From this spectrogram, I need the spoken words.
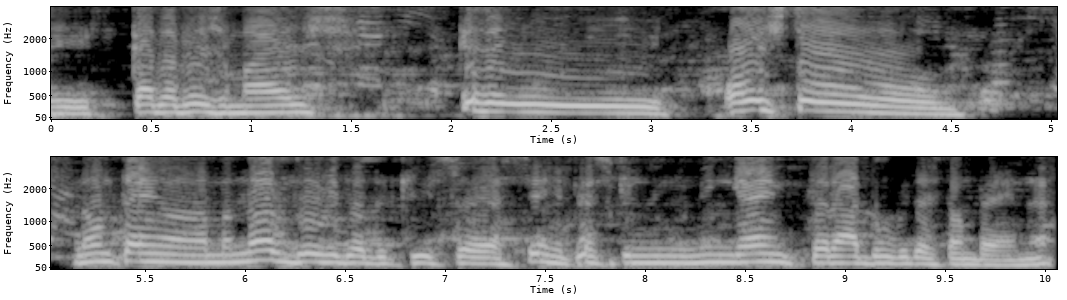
E cada vez mais. Quer dizer, hoje estou. Não tenho a menor dúvida de que isso é assim, penso que ninguém terá dúvidas também, né?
